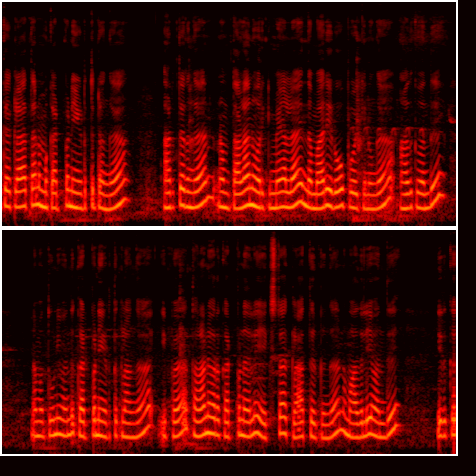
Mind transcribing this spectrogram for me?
இருக்க கிளாத்தை நம்ம கட் பண்ணி எடுத்துட்டோங்க. அடுத்ததுங்க நம்ம தலான் வரைக்கும் மேலே இந்த மாதிரி ரோப் வைக்கணுங்க. அதுக்கு வந்து நம்ம துணி வந்து கட் பண்ணி எடுத்துக்கலாங்க. இப்போ தலானி வர கட் பண்ணதில் எக்ஸ்ட்ரா கிளாத் இருக்குங்க. நம்ம அதுலேயே வந்து இதுக்கு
